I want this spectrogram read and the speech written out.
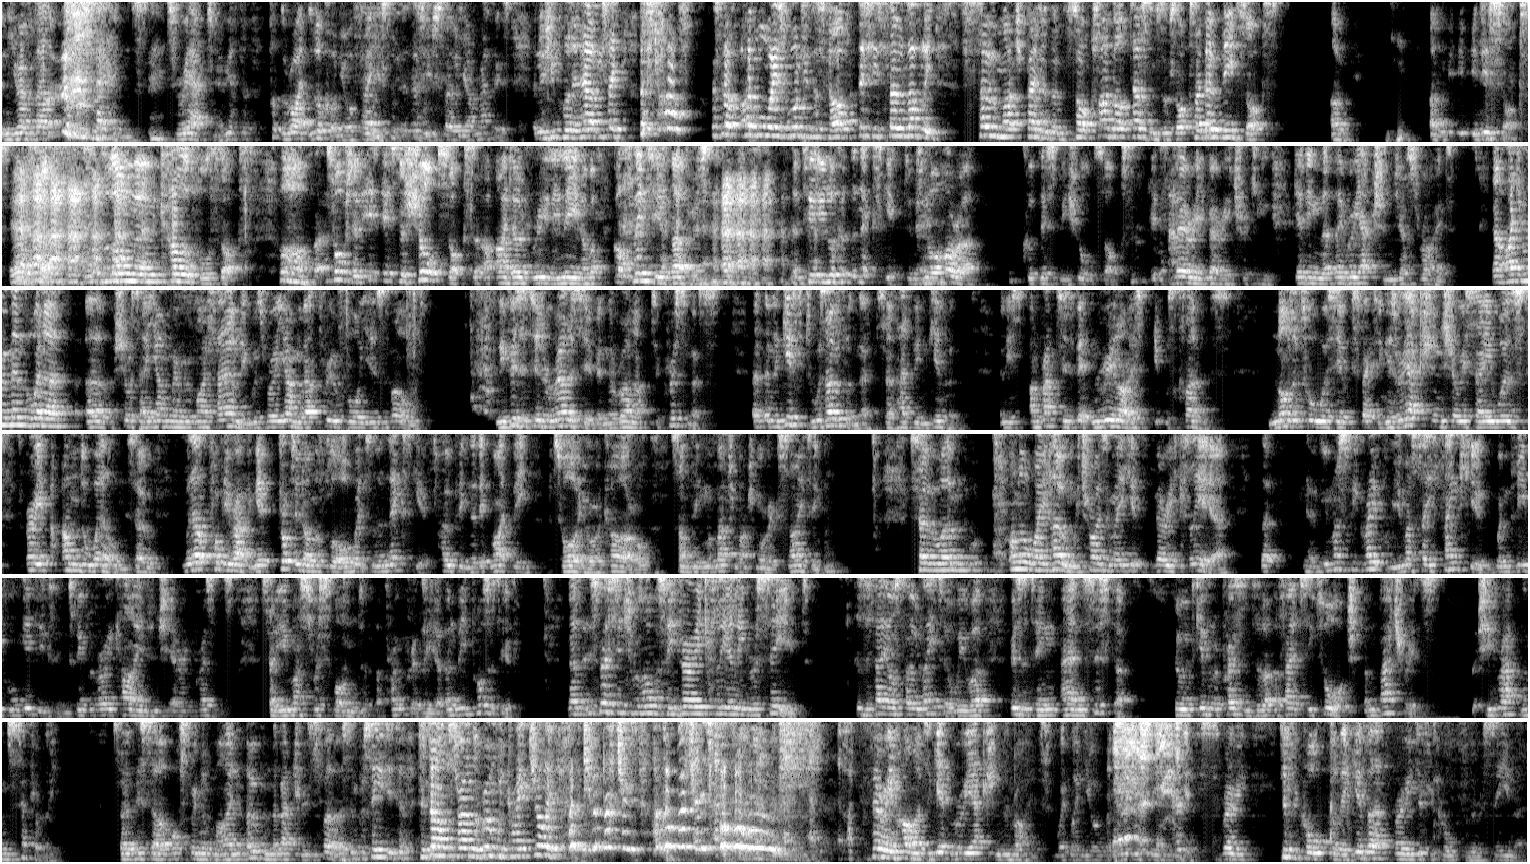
and you have about seconds to react. You, know, you have to put the right look on your face as you slowly unwrap it. And as you pull it out, you say, A scarf! A scarf! I've always wanted a scarf. This is so lovely. So much better than socks. I've got dozens of socks. I don't need socks. Oh. Oh, it, it is socks. Long and colourful socks. Oh, that's fortunate. It, it's the short socks that I don't really need. I've got, plenty of those. Until you look at the next gift, and to your horror, could this be short socks? It's very, very tricky getting the, the reaction just right. Now, I can remember when a, a, shall I say, a young member of my family was very young, about three or four years of old. We visited a relative in the run up to Christmas, and, and the gift was open that uh, had been given and he unwrapped it a bit and realised it was clothes. Not at all was he expecting. His reaction, shall we say, was very underwhelmed. So, without properly wrapping it, dropped it on the floor, went to the next gift, hoping that it might be a toy or a car or something much, much more exciting. So, um, on our way home, we tried to make it very clear that you, know, you must be grateful. You must say thank you when people give you things. People are very kind in sharing presents. So you must respond appropriately and be positive. Now, this message was obviously very clearly received because a day or so later we were visiting Anne's sister, who had given a present of a fancy torch and batteries, but she'd wrapped them separately. So this uh, offspring of mine opened the batteries first and proceeded to, to dance around the room with great joy. I've given batteries! I've got batteries! Very hard to get the reaction right when, when you're receiving gifts. Very difficult for the giver, very difficult for the receiver.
